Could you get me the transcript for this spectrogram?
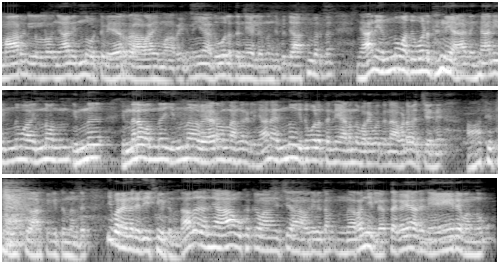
മാറില്ലല്ലോ. ഞാൻ ഇന്ന് തൊട്ട് വേറൊരാളായി മാറി. നീ അതുപോലെ തന്നെയല്ലെന്ന് ഇപ്പൊ ജാസ്മിൻ പറഞ്ഞു ഞാൻ എന്നും അതുപോലെ തന്നെയാണ്. ഞാൻ ഇന്ന് ഇന്ന് ഇന്ന് ഇന്നലെ വന്ന് ഇന്ന് വേറെ ഒന്നും അങ്ങനെയല്ല. ഞാൻ എന്നും ഇതുപോലെ തന്നെയാണെന്ന് പറയുമ്പോൾ തന്നെ അവിടെ വെച്ച് തന്നെ ആദ്യത്തെ ഊക്ക് ആർക്ക് കിട്ടുന്നുണ്ട്? ഈ പറയുന്ന രതീഷിന് കിട്ടുന്നുണ്ട്. അത് ഞാൻ ആ ഊക്കൊക്കെ വാങ്ങിച്ച് ആ ഒരുവിധം നിറഞ്ഞില്ല. തികയാതെ നേരെ വന്നു.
